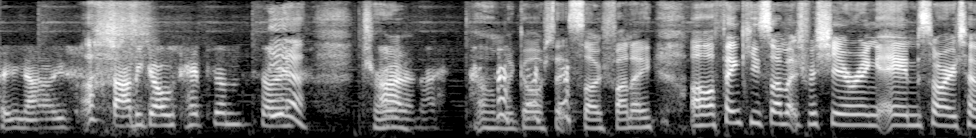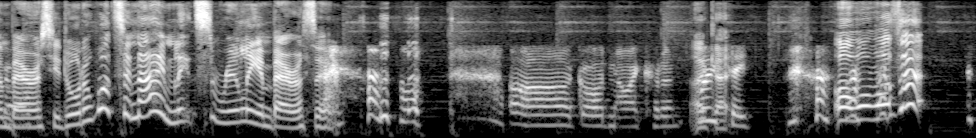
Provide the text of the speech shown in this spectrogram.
who knows? Barbie dolls have them, so Yeah, true. I don't know. Oh my gosh, that's so funny. Oh, thank you so much for sharing and sorry to embarrass your daughter. What's her name? Let's really embarrass her. Oh God, no, I couldn't. Okay. Lucy, Oh, what was it?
